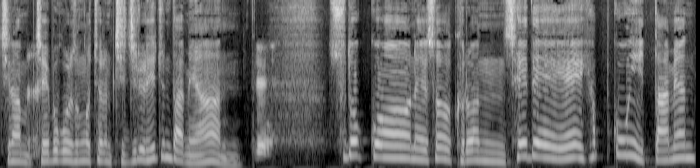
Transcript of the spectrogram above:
지난 재보궐선거처럼 지지를 해준다면 네. 수도권에서 그런 세대의 협공이 있다면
